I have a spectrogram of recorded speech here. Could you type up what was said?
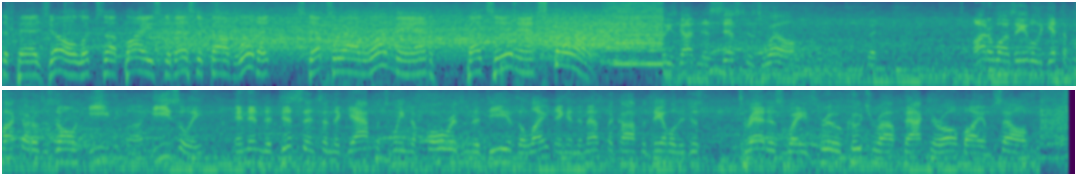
The Pageau looks up ice. Namestnikov with it. Steps around one man. Cuts in and scores. He's got an assist as well. But Ottawa's able to get the puck out of the zone e uh, easily. And then the distance and the gap between the forwards and the D of the Lightning. And Namestnikov is able to just thread his way through. Kucherov back there all by himself.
